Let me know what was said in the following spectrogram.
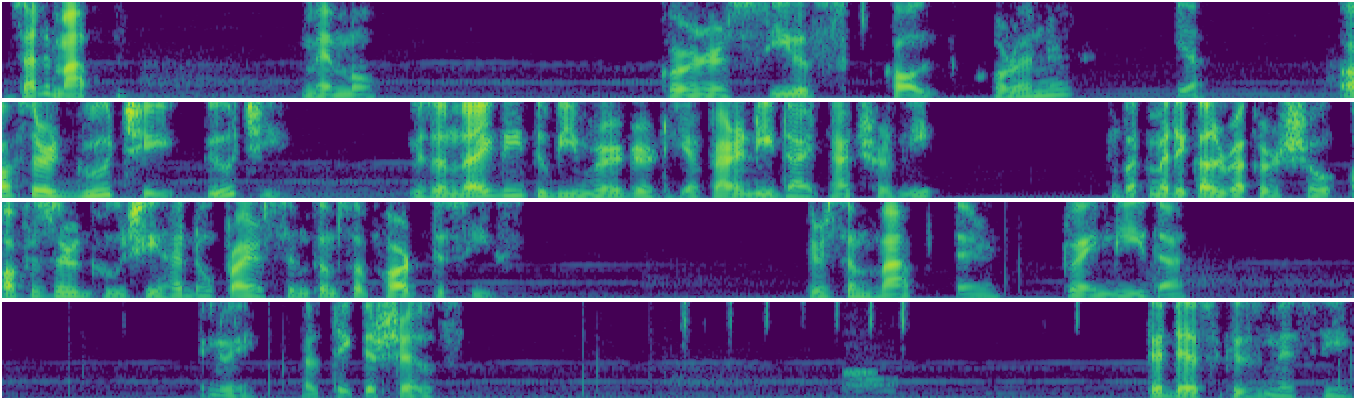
Is that a map? Memo. Coroner seals called coroner? Yeah. Officer Gucci. Gucci is unlikely to be murdered. He apparently died naturally. But medical records show Officer Gucci had no prior symptoms of heart disease. There's a map there. Do I need that? Anyway, I'll take the shells. The desk is messy.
